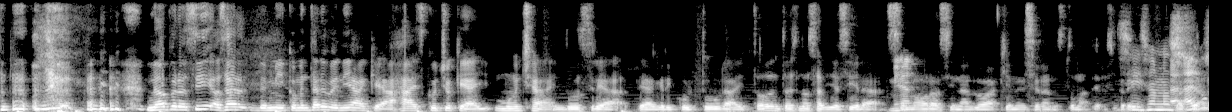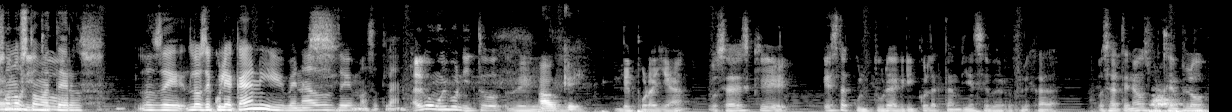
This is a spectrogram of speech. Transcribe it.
no, pero sí, o sea, de mi comentario venía que, ajá, escucho que hay mucha industria de agricultura y todo, entonces no sabía si era Mira. Sonora o Sinaloa, quiénes eran los tomateros. pero Sí, son los, algo son los bonito. tomateros. Los de, los de Culiacán y Venados Sí. de Mazatlán. Algo muy bonito de, Ah, ok. De por allá, o sea, es que esta cultura agrícola también se ve reflejada. O sea, tenemos, por ejemplo,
